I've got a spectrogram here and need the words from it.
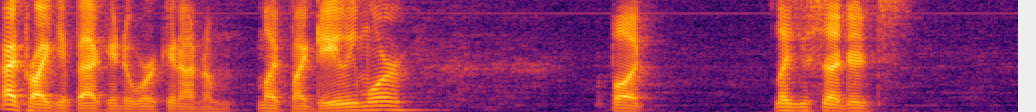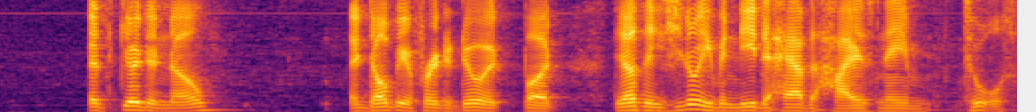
I'd probably get back into working on them like my daily more. But like you said, it's it's good to know, and don't be afraid to do it. But the other thing is, you don't even need to have the highest name tools.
